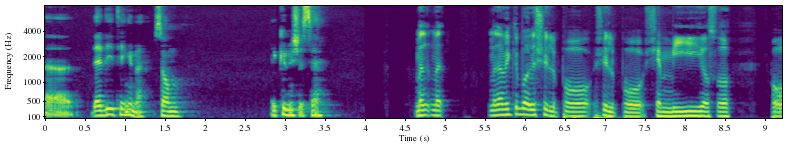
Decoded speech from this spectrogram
eh, Det er de tingene som jeg kunne ikke se. Men, men, men jeg vil ikke bare skylde på, skylde på kjemi og så på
